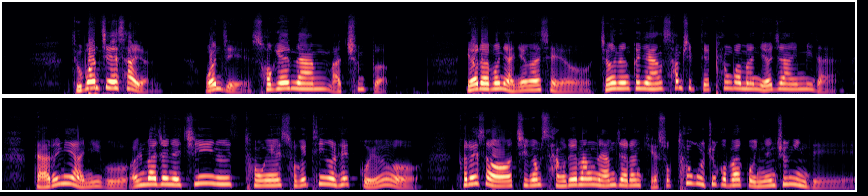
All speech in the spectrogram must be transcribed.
두 번째 사연 원제 소개남 맞춤법 여러분 안녕하세요. 저는 그냥 30대 평범한 여자입니다. 다름이 아니고 얼마 전에 지인을 통해 소개팅을 했고요. 그래서 지금 상대방 남자랑 계속 톡을 주고받고 있는 중인데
